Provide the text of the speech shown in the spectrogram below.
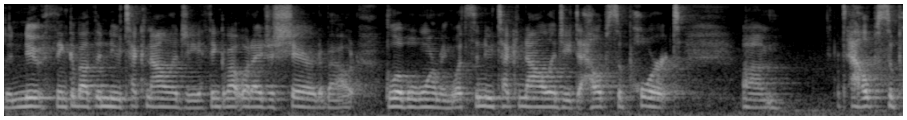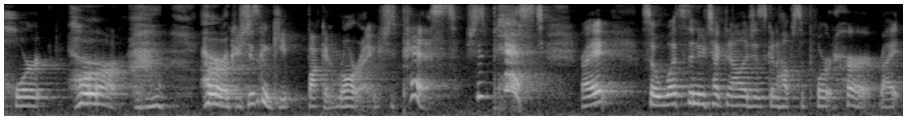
The new, think about the new technology. Think about what I just shared about global warming. What's the new technology to help support um, to help support her, her, because she's gonna keep fucking roaring. She's pissed. She's pissed, right? So what's the new technology that's gonna help support her, right?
